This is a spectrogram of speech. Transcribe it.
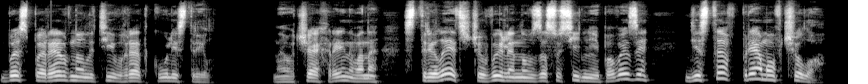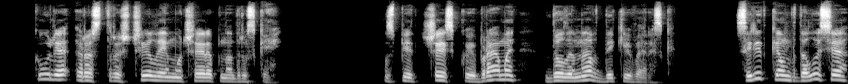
безперервно летів град кулі стріл. На очах Рейневана стрілець, що виглянув за сусідньої повези, дістав прямо в чоло. Куля розтрощила йому череп на друзки. З-під чеської брами долинав дикий вереск. Сиріткам вдалося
